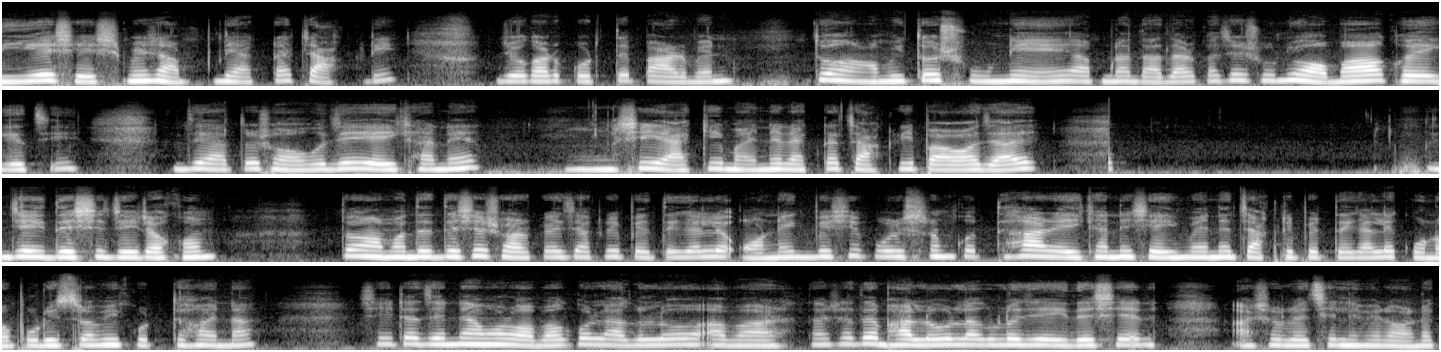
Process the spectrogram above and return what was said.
দিয়ে শেষমেশ আপনি একটা চাকরি জোগাড় করতে পারবেন। তো আমি তো শুনে, আপনার দাদার কাছে শুনে অবাক হয়ে গেছি যে এত সহজেই এইখানে সেই একই মাইনের একটা চাকরি পাওয়া যায়। যেই দেশে যেই রকম তো আমাদের দেশে সরকারি চাকরি পেতে গেলে অনেক বেশি পরিশ্রম করতে হয়, আর এইখানে সেই মাইনে চাকরি পেতে গেলে কোনো পরিশ্রমই করতে হয় না। সেটা জেনে আমার অবাকও লাগল, আবার তার সাথে ভালোও লাগল যে এই দেশের আসলে ছেলেমেয়েরা অনেক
